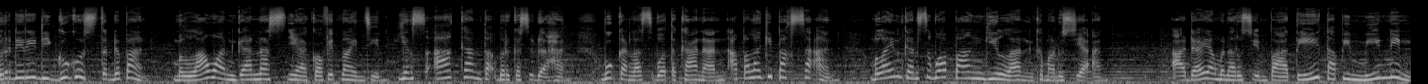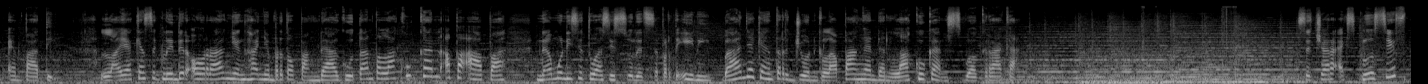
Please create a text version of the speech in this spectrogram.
berdiri di gugus terdepan melawan ganasnya COVID-19 yang seakan tak berkesudahan bukanlah sebuah tekanan apalagi paksaan, melainkan sebuah panggilan kemanusiaan. Ada yang menaruh simpati tapi minim empati. Layaknya segelintir orang yang hanya bertopang dagu tanpa lakukan apa-apa, namun di situasi sulit seperti ini, banyak yang terjun ke lapangan dan lakukan sebuah gerakan. Secara eksklusif,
